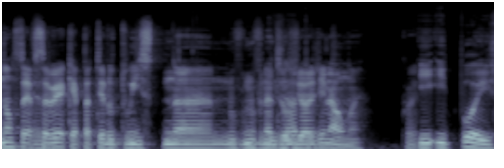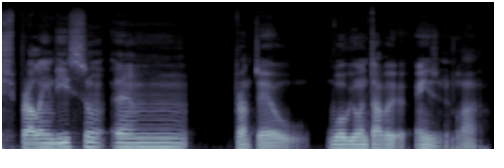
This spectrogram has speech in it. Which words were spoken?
Não se deve saber que é para ter o twist na, no, no, na trilogia original, não é? E, e, depois, para além disso, hum, pronto, é o, o Obi-Wan estava lá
